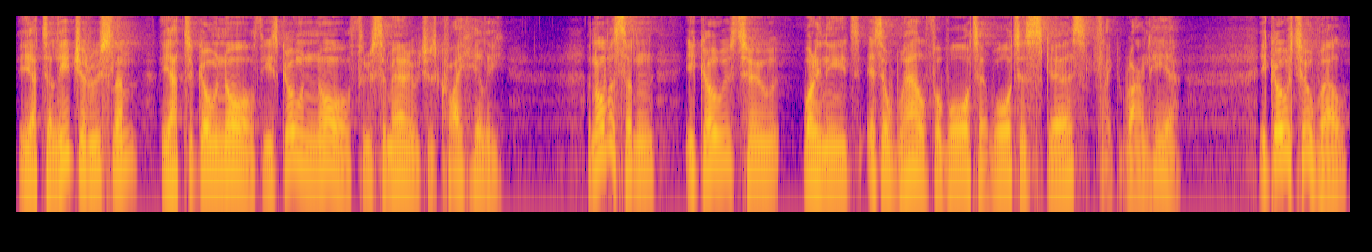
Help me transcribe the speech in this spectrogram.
He had to leave Jerusalem. He had to go north. He's going north through Samaria, which is quite hilly. And all of a sudden, he goes to what he needs is a well for water. Water's scarce, it's like round here. He goes to a well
